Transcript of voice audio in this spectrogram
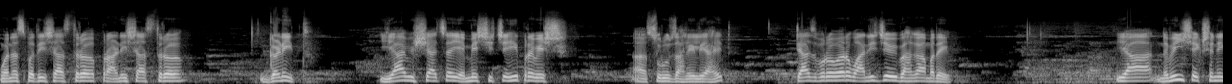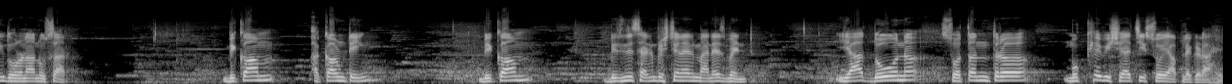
वनस्पतीशास्त्र प्राणीशास्त्र गणित या विषयाच्या एम एस सीचेही प्रवेश सुरू झालेले आहेत. त्याचबरोबर वाणिज्य विभागामध्ये या नवीन शैक्षणिक धोरणानुसार B com accounting B com business administration and management या दोन स्वतंत्र मुख्य विषयाची सोय आपल्याकडं आहे.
